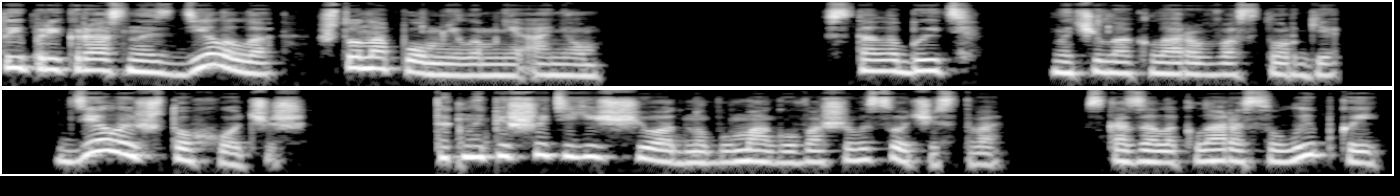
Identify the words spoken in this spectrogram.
Ты прекрасно сделала, что напомнила мне о нем». «Стало быть», — начала Клара в восторге, — «делай, что хочешь». «Так напишите еще одну бумагу, ваше высочество», — сказала Клара с улыбкой,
